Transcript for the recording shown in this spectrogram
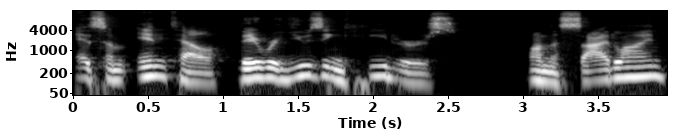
as some intel, they were using heaters on the sideline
